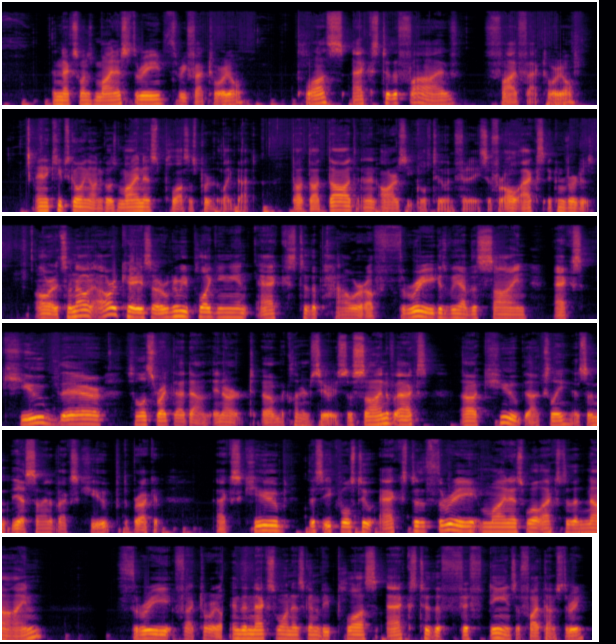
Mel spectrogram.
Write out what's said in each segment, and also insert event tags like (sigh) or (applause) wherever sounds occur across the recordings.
the next one's minus 3, 3 factorial, plus x to the 5, 5 factorial. And it keeps going on. It goes minus, plus, let's put it like that. Dot, dot, dot, and then r is equal to infinity. So for all x, it converges. Alright, so now in our case, uh, we're going to be plugging in x to the power of 3 because we have the sine x cubed there. So let's write that down in our uh, Maclaurin series. So sine of x uh, cubed, actually. So, yes, sine of x cubed, put the bracket, x cubed. This equals to x to the 3 minus, well, x to the 9, 3 factorial. And the next one is going to be plus x to the 15, so 5 times 3,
